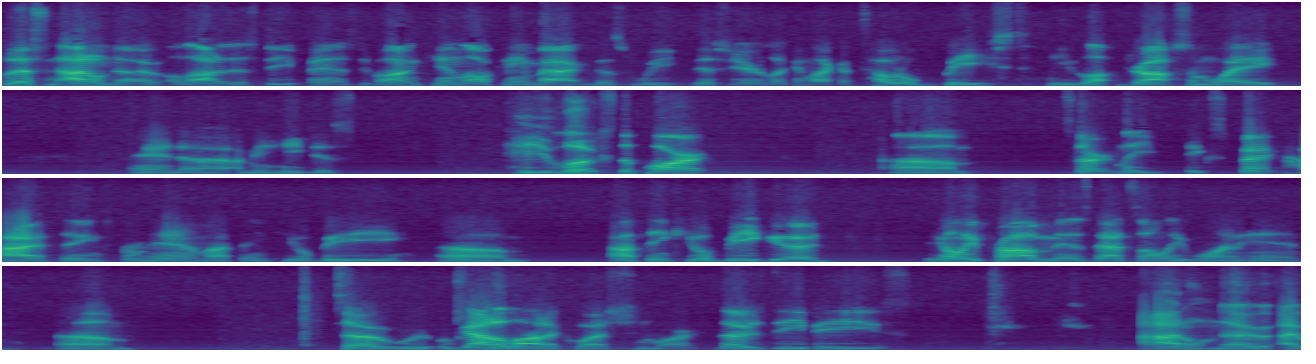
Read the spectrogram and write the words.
Listen, I don't know. A lot of this defense, Javon Kinlaw came back this week, this year, looking like a total beast. He dropped some weight, and uh, I mean, he just he looks the part. Um, certainly expect high things from him. I think he'll be, um, I think he'll be good. The only problem is that's only one end. Um, so we've got a lot of question marks. Those DBs, I don't know. I,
